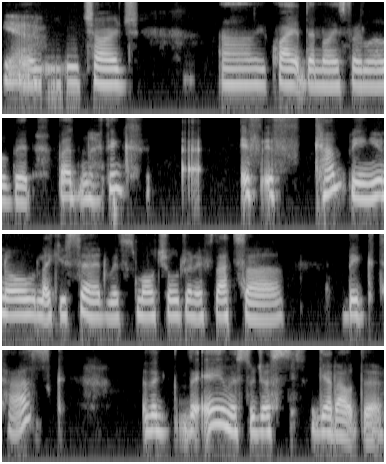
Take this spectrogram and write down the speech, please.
Yeah, you, know, you recharge. Uh, you quiet the noise for a little bit. But I think uh, if if camping, you know, like you said, with small children, if that's a big task, the the aim is to just get out there,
